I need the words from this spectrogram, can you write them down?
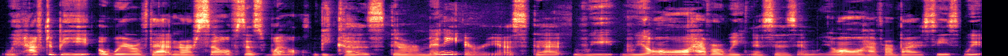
we have to be aware of that in ourselves as well, because there are many areas that we, we all have our weaknesses and we all have our biases. We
